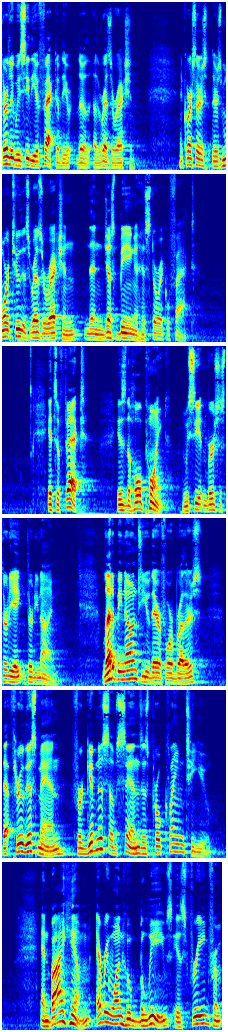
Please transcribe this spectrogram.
Thirdly, we see the effect of the, the, of the resurrection. And of course, there's, there's more to this resurrection than just being a historical fact. Its effect is the whole point. And we see it in verses 38 and 39. Let it be known to you, therefore, brothers, that through this man forgiveness of sins is proclaimed to you. And by him, everyone who believes is freed from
